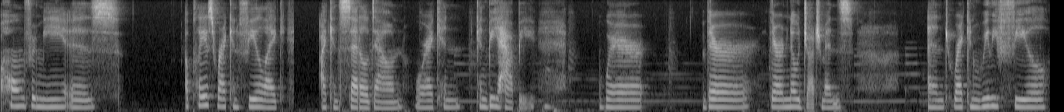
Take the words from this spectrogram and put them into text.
home for me is a place where I can feel like I can settle down, where I can can be happy, mm. where there there are no judgments and where I can really feel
